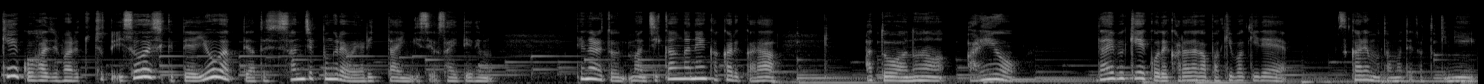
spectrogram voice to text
稽古始まるとちょっと忙しくてヨガって私30分ぐらいはやりたいんですよ最低でも。ってなるとまあ時間がねかかるからあとあのあれよだいぶ稽古で体がバキバキで疲れも溜まってた時に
